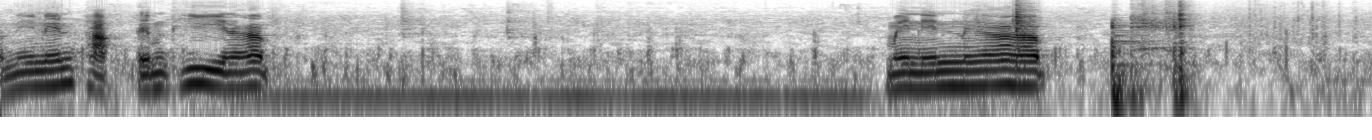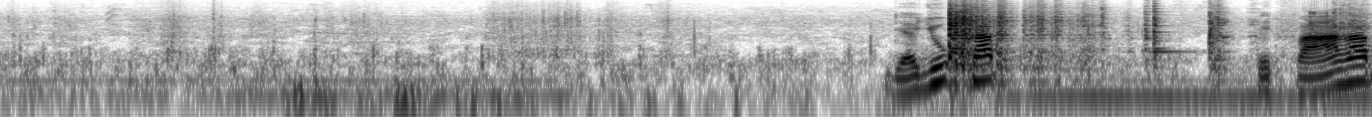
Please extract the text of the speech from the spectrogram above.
วันนี้เน้นผักเต็มที่นะครับ ไม่เน้นเนื้อครับ เดี๋ยวยุบครับ ปิดฝาครับ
